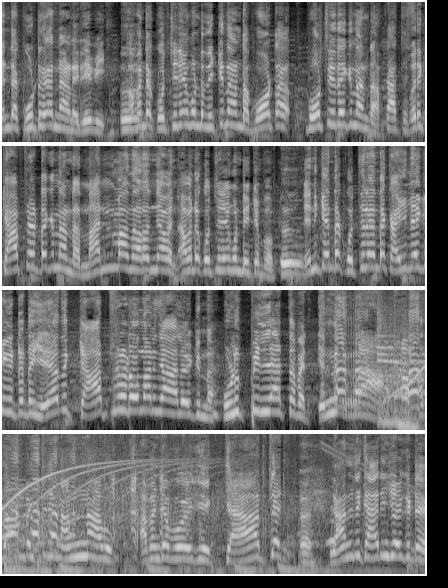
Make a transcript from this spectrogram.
എന്റെ കൂട്ടുകാരനാണ് രവി. അവന്റെ കൊച്ചിനെ കൊണ്ട് നിൽക്കുന്നുണ്ട. ഫോട്ടോ പോസ്റ്റ് ചെയ്തേക്കുന്നുണ്ട. ഒരു ക്യാപ്ഷൻ ഇട്ടേക്കുന്നുണ്ട. നന്മ നിറഞ്ഞവൻ അവന്റെ കൊച്ചിനെ കൊണ്ട് നിൽക്കുമ്പോ. എനിക്ക് എന്റെ കൊച്ചിനെ എന്റെ കയ്യിലേക്ക് കിട്ടിട്ട് ഏത് ക്യാപ്ഷൻ ഇടുമെന്നാണ് ഞാൻ ആലോചിക്കുന്നത്. ഉളുപ്പില്ലാത്തവൻ എന്നിട്ടാ അതാകുമ്പോ ഇത്തിരി നന്നാവും. അവന്റെ ക്യാപ്റ്റൻ ഞാനൊരു കാര്യം ചോദിക്കട്ടെ.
